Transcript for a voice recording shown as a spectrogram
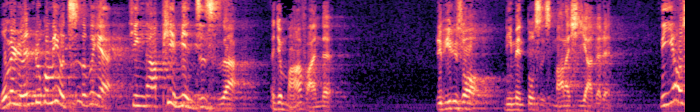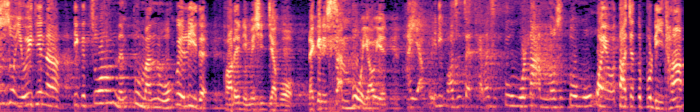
我们人如果没有智慧啊，听他片面之词啊，那就麻烦的。你比如说，里面都是马来西亚的人，你要是说有一天呢，一个专门不满我慧力的，跑来你们新加坡来给你散播谣言，哎呀，慧力法师在台湾是多么烂哦，是多么坏哦，大家都不理他。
